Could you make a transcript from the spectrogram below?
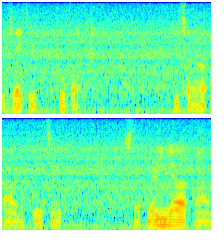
there's Leite, full flex. Peter and Leite, Stick Marina and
